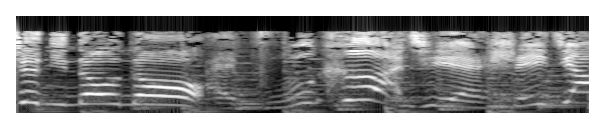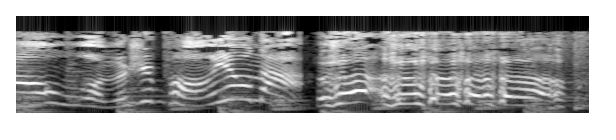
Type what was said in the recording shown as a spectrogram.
谢你闹闹。哎，不客气，谁叫我们是朋友呢？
